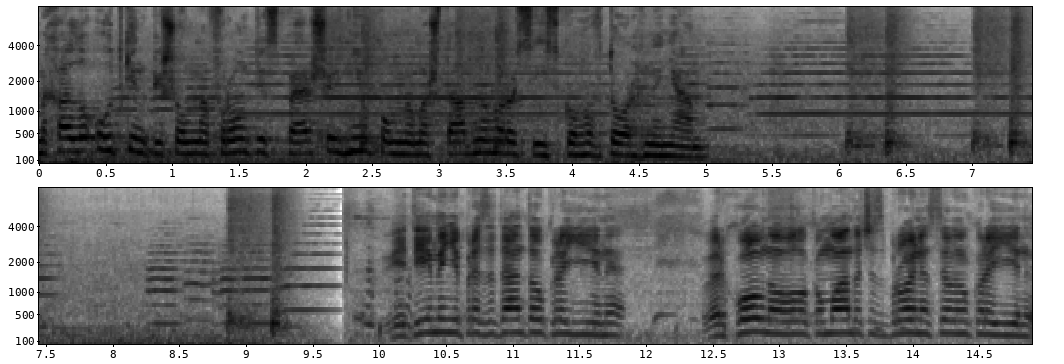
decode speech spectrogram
Михайло Уткін пішов на фронт із перших днів повномасштабного російського вторгнення. Від імені президента України, Верховного Головнокомандувача Збройних сил України,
